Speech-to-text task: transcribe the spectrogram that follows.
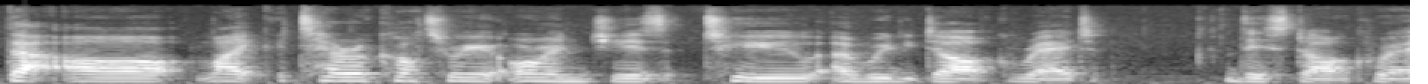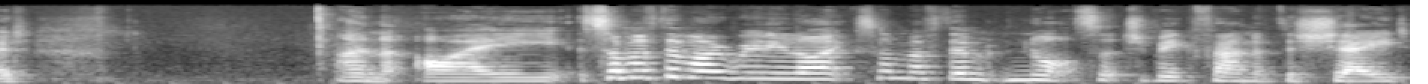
that are like terracotta oranges to a really dark red, this dark red. And I, some of them I really like, some of them not such a big fan of the shade.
